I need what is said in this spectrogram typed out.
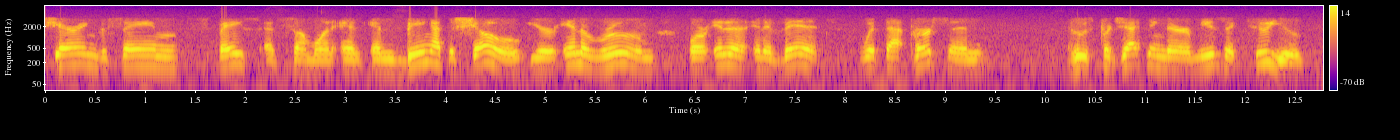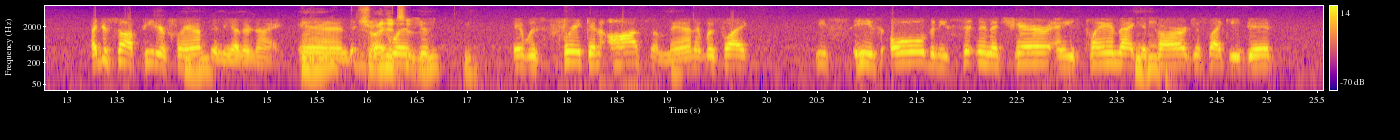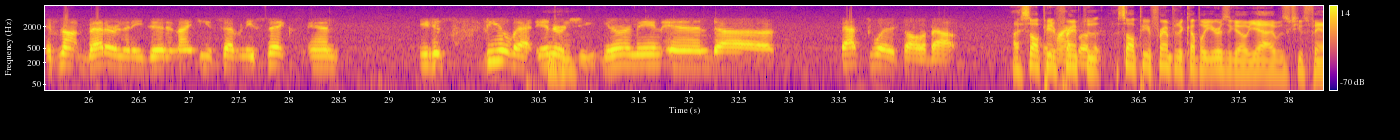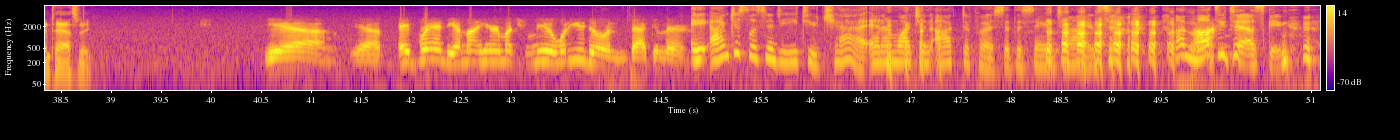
sharing the same space as someone and and being at the show. You're in a room or in a, an event with that person who's projecting their music to you. I just saw Peter Frampton the other night, and Mm-hmm. Sure, it was too. just Mhm. it was freaking awesome, man. It was like he's he's old and he's sitting in a chair and he's playing that Mhm. guitar just like he did, if not better than he did in 1976, and you just feel that Mm-hmm. energy. You know what I mean? And uh, that's what it's all about. I saw Peter Frampton. book. I saw Peter Frampton a couple years ago. Yeah, it was. He was fantastic. Yeah, yeah. Hey, Brandi, I'm not hearing much from you. What are you doing back in there? Hey, I'm just listening to you two chat, and I'm watching Octopus at the same time. So I'm multitasking.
